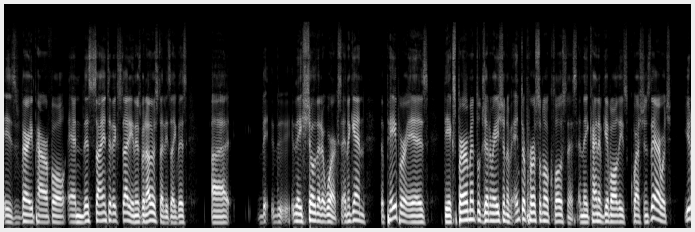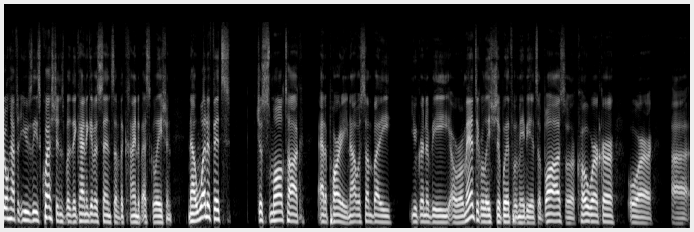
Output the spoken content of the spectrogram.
is very powerful. And this scientific study, and there's been other studies like this, uh, th- th- they show that it works. And again, the paper is the experimental generation of interpersonal closeness. And they kind of give all these questions there, which you don't have to use these questions, but they kind of give a sense of the kind of escalation. Now, what if it's just small talk at a party, not with somebody you're going to be a romantic relationship with, but maybe it's a boss or a coworker or uh,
